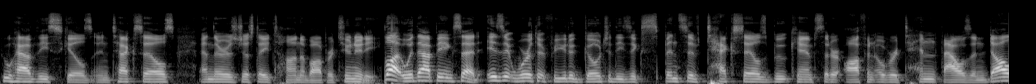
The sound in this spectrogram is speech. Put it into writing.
who have these skills in tech sales, and there is just a ton of opportunity. But with that being said, is it worth it for you to go to these expensive tech sales boot camps that are often over $10,000?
